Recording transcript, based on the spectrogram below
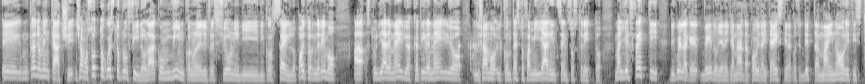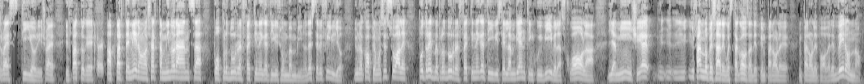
E, Claudio Mencacci, diciamo, sotto questo profilo la convincono le riflessioni di, di Corsello, poi torneremo a studiare meglio e a capire meglio diciamo, il contesto familiare in senso stretto, ma gli effetti di quella che vedo viene chiamata poi dai testi la cosiddetta minority stress theory, cioè il fatto che Certo. Appartenere a una certa minoranza può produrre effetti negativi su un bambino ed essere figlio di una coppia omosessuale potrebbe produrre effetti negativi se l'ambiente in cui vive, la scuola, gli amici, eh, gli fanno pesare questa cosa, detto in parole, in parole povere, è vero o no?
